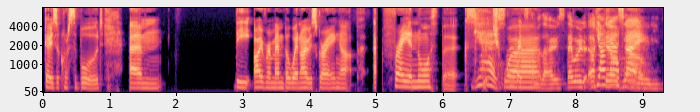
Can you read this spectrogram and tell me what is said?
goes across the board. Um, the I remember when I was growing up, Freya North books. Yes, were, I read some of those. They were a young girl's adult. name.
